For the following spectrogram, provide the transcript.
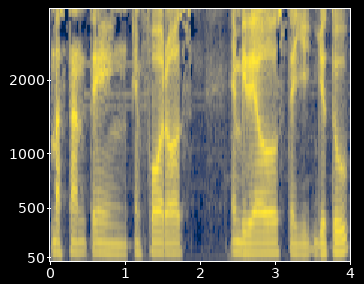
bastante en, en foros, en videos de YouTube,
